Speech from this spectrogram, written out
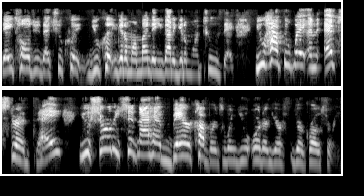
they told you that you could you couldn't get them on Monday, you got to get them on Tuesday. You have to wait an extra day. You surely should not have bare cupboards when you order your your groceries.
